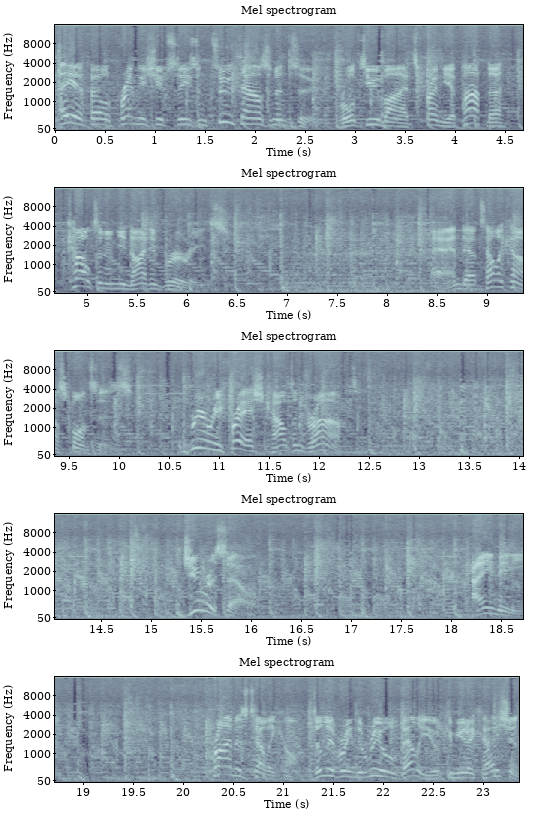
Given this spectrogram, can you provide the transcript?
AFL Premiership Season 2002, brought to you by its premier partner, Carlton and United Breweries. And our telecast sponsors, Brewery Fresh Carlton Draught, Duracell, AAMI, Primus Telecom, delivering the real value of communication,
